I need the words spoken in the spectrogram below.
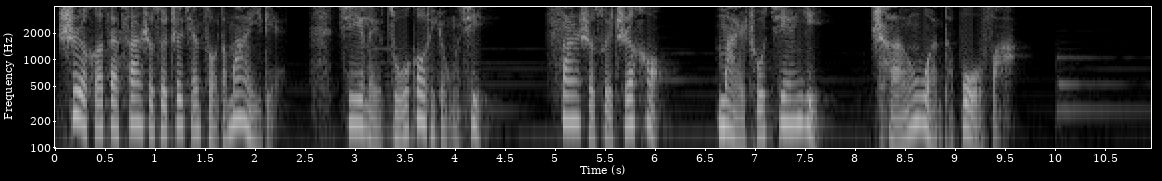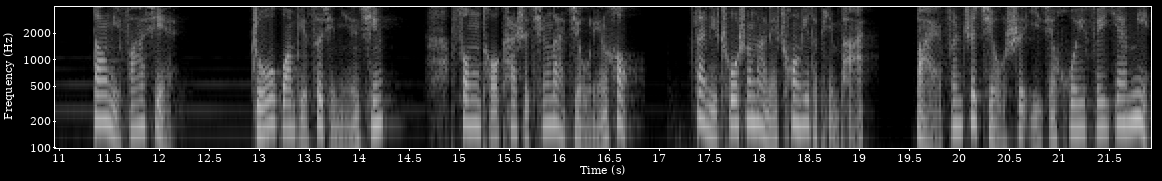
适合在三十岁之前走得慢一点，积累足够的勇气，三十岁之后迈出坚毅、沉稳的步伐。当你发现。主管比自己年轻，风头开始青睐九零后，在你出生那年创立的品牌，百分之九十已经灰飞烟灭，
